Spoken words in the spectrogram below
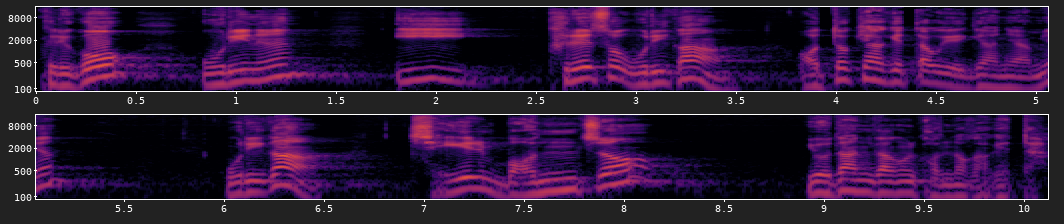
그리고 우리는 이 그래서 우리가 어떻게 하겠다고 얘기하냐면 우리가 제일 먼저 요단강을 건너가겠다.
